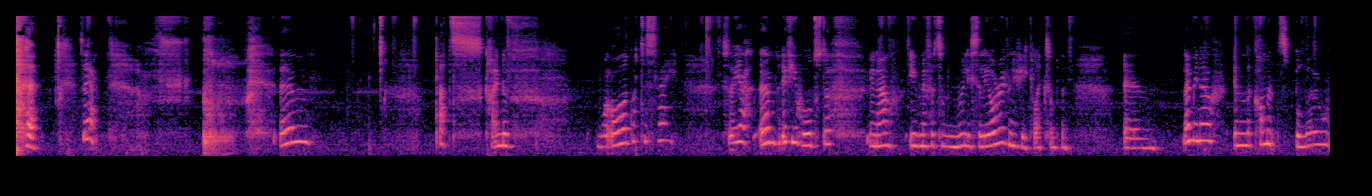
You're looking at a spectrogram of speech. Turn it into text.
so yeah, um, that's kind of what all I've got to say. So yeah, um, if you hold stuff, you know, even if it's something really silly, or even if you collect something um, me know in the comments below.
